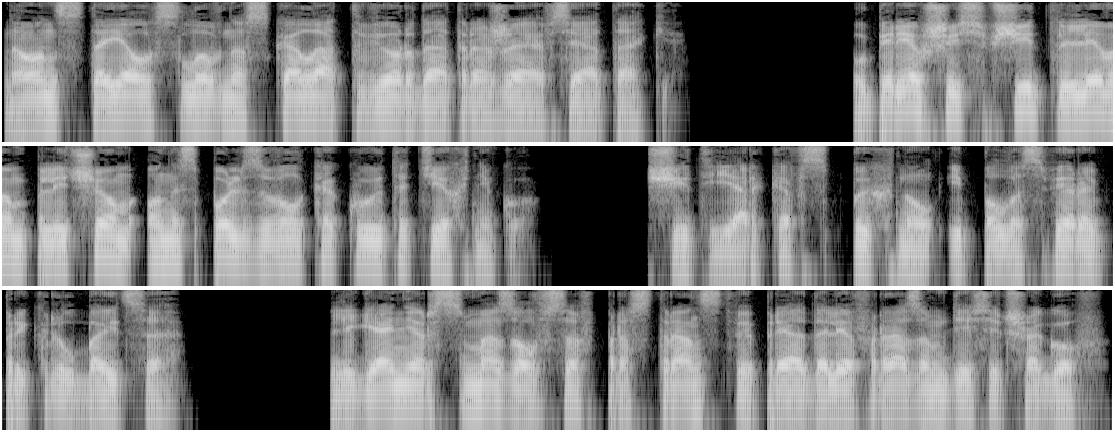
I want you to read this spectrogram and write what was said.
но он стоял, словно скала, твердо отражая все атаки. Уперевшись в щит левым плечом, он использовал какую-то технику. Щит ярко вспыхнул и полусферой прикрыл бойца. Легионер смазался в пространстве, преодолев разом десять шагов.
